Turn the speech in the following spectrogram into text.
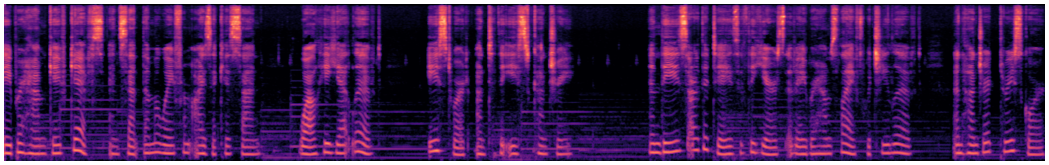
Abraham gave gifts and sent them away from Isaac his son, while he yet lived, eastward unto the east country. And these are the days of the years of Abraham's life which he lived, an hundred threescore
